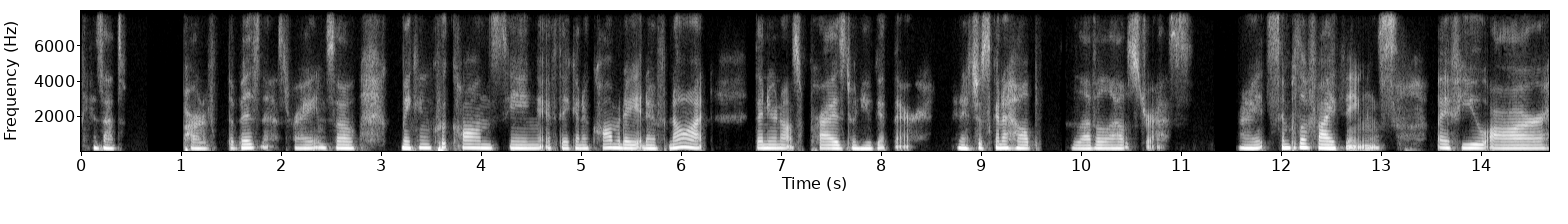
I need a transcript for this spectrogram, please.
because that's part of the business, right? And so making a quick call and seeing if they can accommodate. And if not, then you're not surprised when you get there. And it's just going to help level out stress, right? Simplify things. If you are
